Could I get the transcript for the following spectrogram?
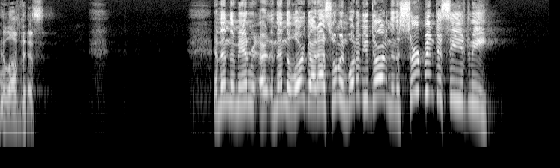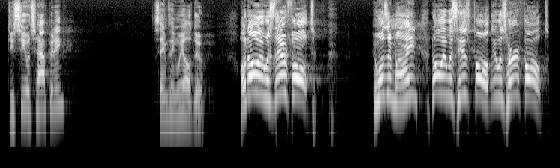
I love this. And then the man, and then the Lord God asked woman, What have you done? And then the serpent deceived me. Do you see what's happening? Same thing we all do. Oh no, it was their fault. It wasn't mine. No, it was his fault. It was her fault.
